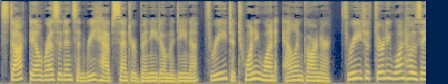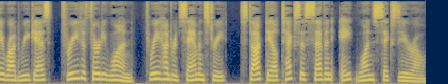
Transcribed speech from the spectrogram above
Stockdale Residence and Rehab Center Benito Medina, 3 to 21 Ellen Garner, 3 to 31 Jose Rodriguez, 3 to 31, 300 Salmon Street, Stockdale, Texas 78160.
